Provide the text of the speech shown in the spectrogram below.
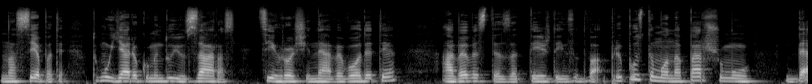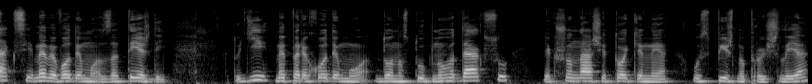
насипати. Тому я рекомендую зараз ці гроші не виводити, а вивести за тиждень, за два. Припустимо, на першому дексі ми виводимо за тиждень. Тоді ми переходимо до наступного дексу. Якщо наші токени успішно пройшли,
